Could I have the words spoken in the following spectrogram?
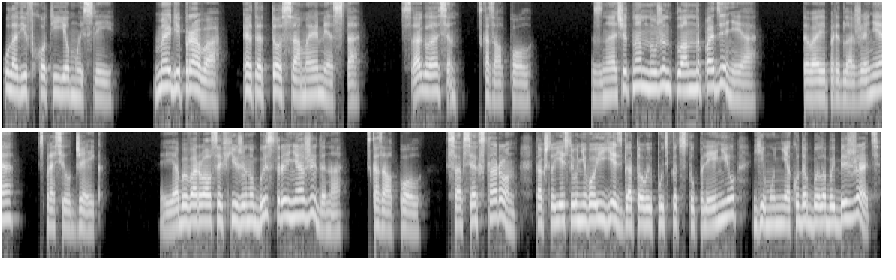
уловив ход ее мыслей. «Мэгги права. Это то самое место». «Согласен», — сказал Пол. «Значит, нам нужен план нападения. Твои предложения?» — спросил Джейк. «Я бы ворвался в хижину быстро и неожиданно», — сказал Пол. «Со всех сторон, так что если у него и есть готовый путь к отступлению, ему некуда было бы бежать».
